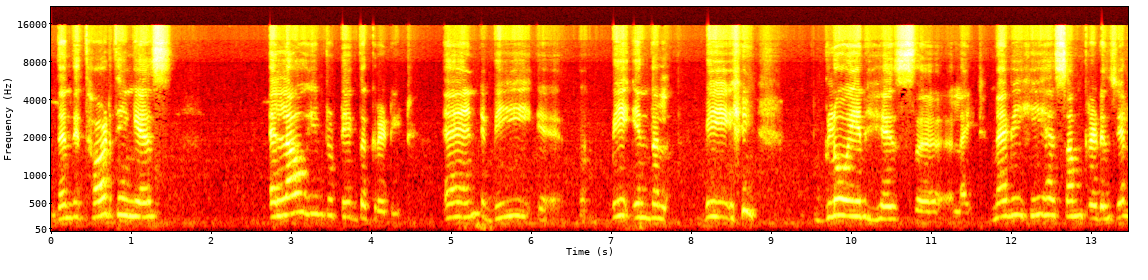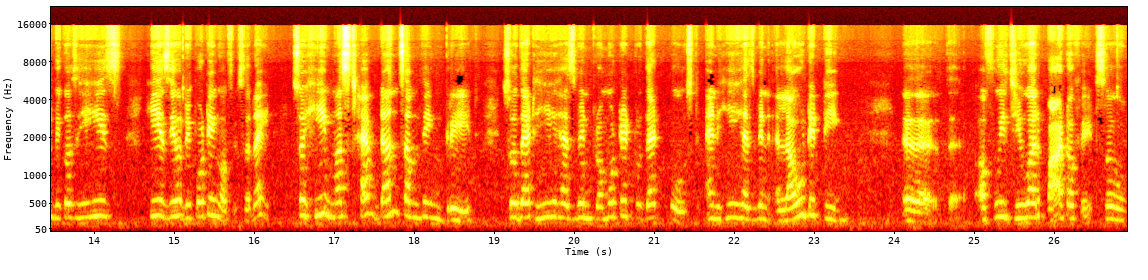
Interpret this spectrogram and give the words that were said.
Then the third thing is allow him to take the credit and be be in the be glow in his uh, light maybe he has some credential because he is he is your reporting officer right so he must have done something great so that he has been promoted to that post and he has been allowed a team uh, of which you are part of it. So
